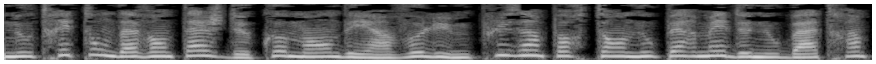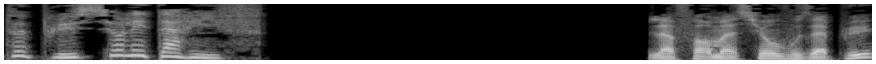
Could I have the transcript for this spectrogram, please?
nous traitons davantage de commandes et un volume plus important nous permet de nous battre un peu plus sur les tarifs. L'information vous a plu?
